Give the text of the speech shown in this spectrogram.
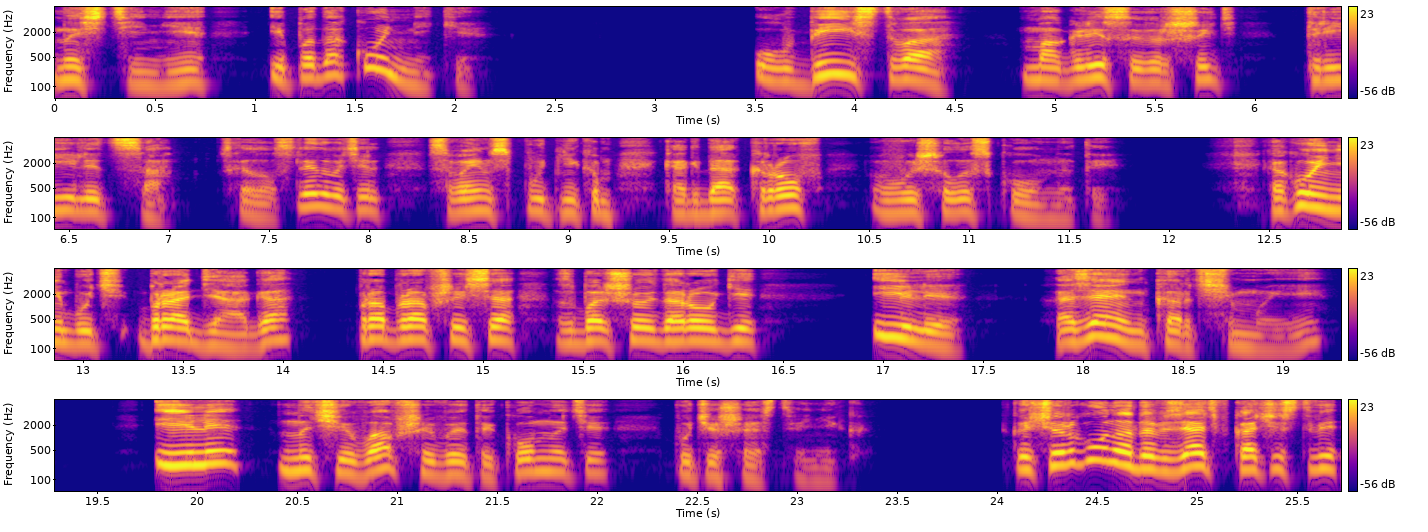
на стене и подоконнике. Убийство могли совершить три лица, сказал следователь своим спутникам, когда Кров вышел из комнаты. Какой-нибудь бродяга, пробравшийся с большой дороги, или хозяин корчмы или ночевавший в этой комнате путешественник. Кочергу надо взять в качестве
